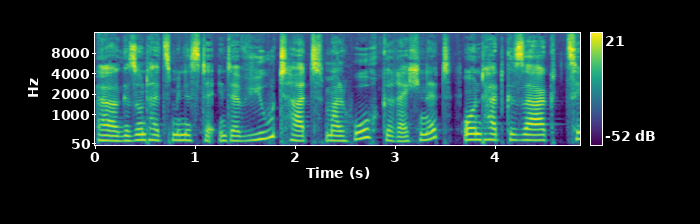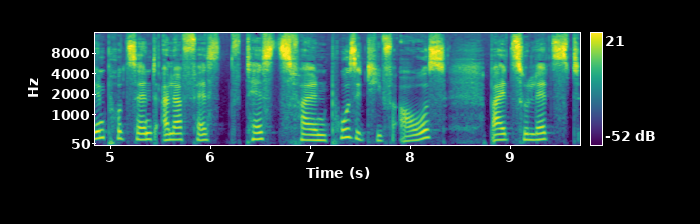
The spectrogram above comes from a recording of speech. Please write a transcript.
äh, Gesundheitsminister interviewt hat, mal hochgerechnet und hat gesagt, 10 Prozent aller Fest Tests fallen positiv aus. Bei zuletzt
